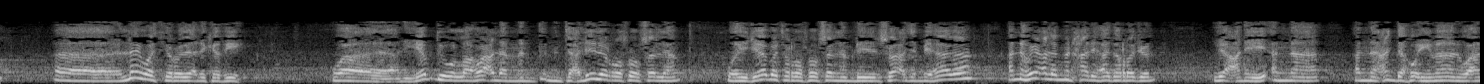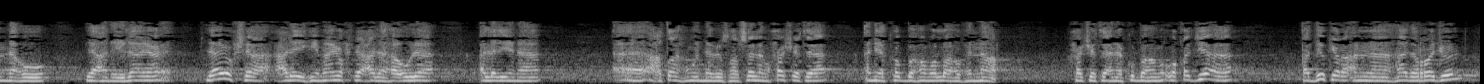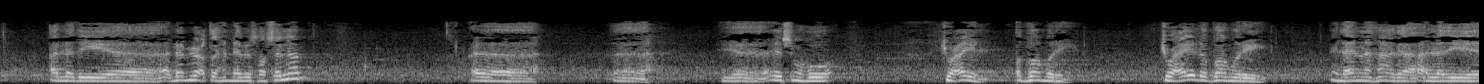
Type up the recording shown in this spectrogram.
لا يؤثر ذلك فيه. ويعني يبدو والله أعلم من من تعليل الرسول صلى الله عليه وسلم وإجابة الرسول صلى الله عليه وسلم لسعد بهذا أنه يعلم من حال هذا الرجل. يعني أن أن عنده إيمان وأنه يعني لا لا يخشى عليه ما يخشى على هؤلاء الذين أعطاهم النبي صلى الله عليه وسلم خشية أن يكبهم الله في النار خشية أن يكبهم. وقد جاء قد ذكر أن هذا الرجل الذي لم يعطه النبي صلى الله عليه وسلم اسمه جعيل الضمري جعيل الضمري لأن هذا الذي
